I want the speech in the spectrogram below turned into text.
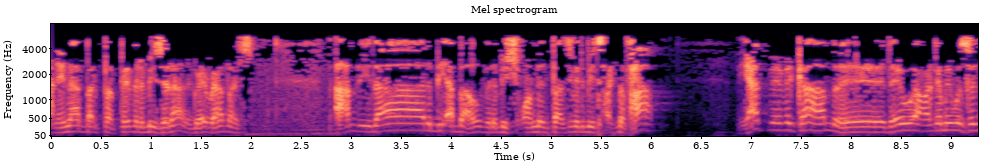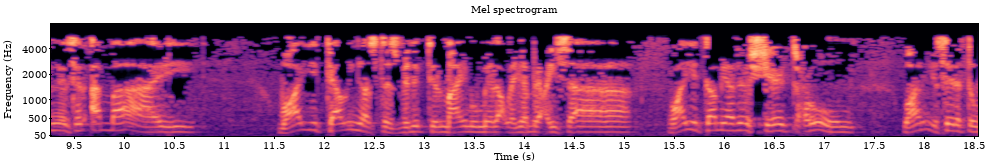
Hanina, Bar Pape, Rabbi Zerah, the great rabbis. Amri la Rabbi Abahu, Rabbi Shimon ben Pazi, Rabbi Yitzchak Nafha. Yatve v'kam, eh, they were, Hagamim was sitting there and said, Amai, why are you telling us this? Why are you telling me how to share? Why don't you say that the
